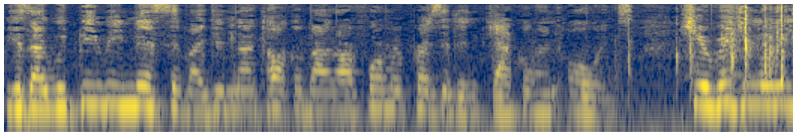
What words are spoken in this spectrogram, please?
because I would be remiss if I did not talk about our former president, Jacqueline Owens. She originally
